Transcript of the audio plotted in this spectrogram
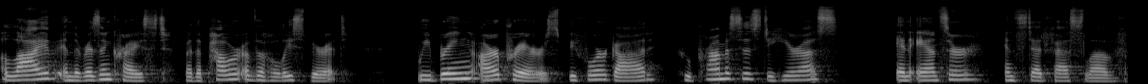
Alive in the risen Christ by the power of the Holy Spirit, we bring our prayers before God who promises to hear us and answer in steadfast love.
